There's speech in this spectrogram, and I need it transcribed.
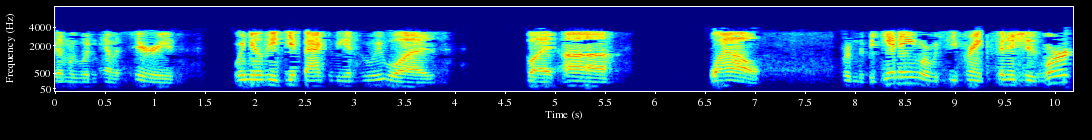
then we wouldn't have a series we knew he'd get back to being who he was. But uh wow. From the beginning where we see Frank finish his work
